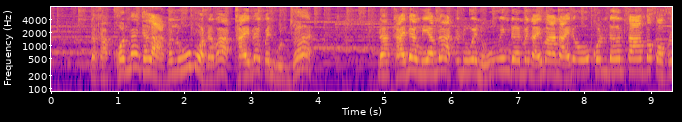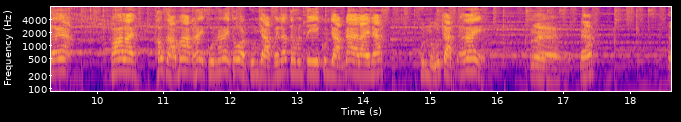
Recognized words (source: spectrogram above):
ๆนะครับ คนแม่งฉลาดมันรู้หมดนะว่า ใครแม่งเป็นหุ่นเชิดนะใครแม่งมีอำนาจดูไอ้หนูอิ๊งเดินไปไหนมาไหนนะโอ้คนเดินตามประกบเลยอะเพราะอะไรเขาสามารถให้คุณให้โทษ คุณอยากเป็นรัฐมนตรี คุณอยากได้อะไรนะ คุณหนูจัดให้นะเอ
